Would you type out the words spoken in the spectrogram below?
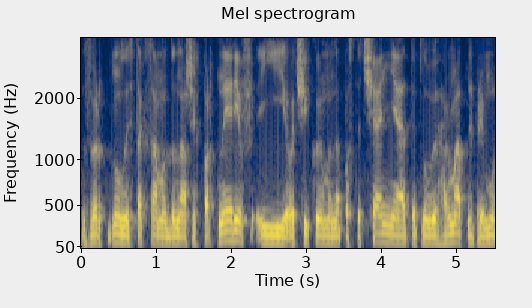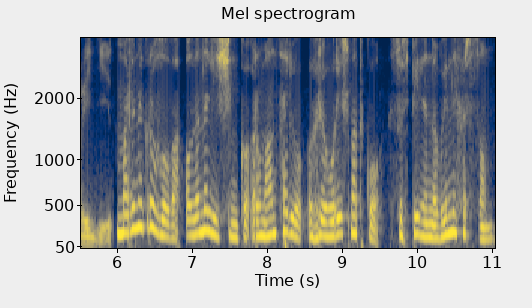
Звернулись так само до наших партнерів і очікуємо на постачання теплових гармат непрямої дії. Марина Круглова, Олена Ліщенко, Роман Царьов, Григорій Шматко. Суспільне новини Херсон.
